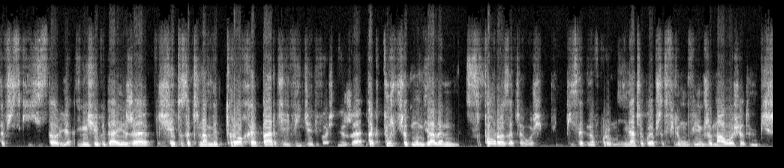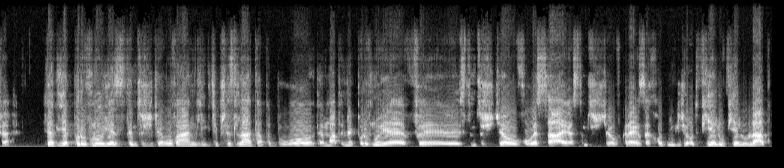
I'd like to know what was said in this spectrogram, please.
te wszystkie historie. I mi się wydaje, że dzisiaj to zaczynamy trochę bardziej widzieć właśnie, że tak tuż przed mundialem sporo zaczęło się pisać, no inaczej, bo ja przed chwilą mówiłem, że mało się o tym pisze, jak, jak porównuję z tym, co się działo w Anglii, gdzie przez lata to było tematem, jak porównuję w, z tym, co się działo w USA, z tym, co się działo w krajach zachodnich, gdzie od wielu, wielu lat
